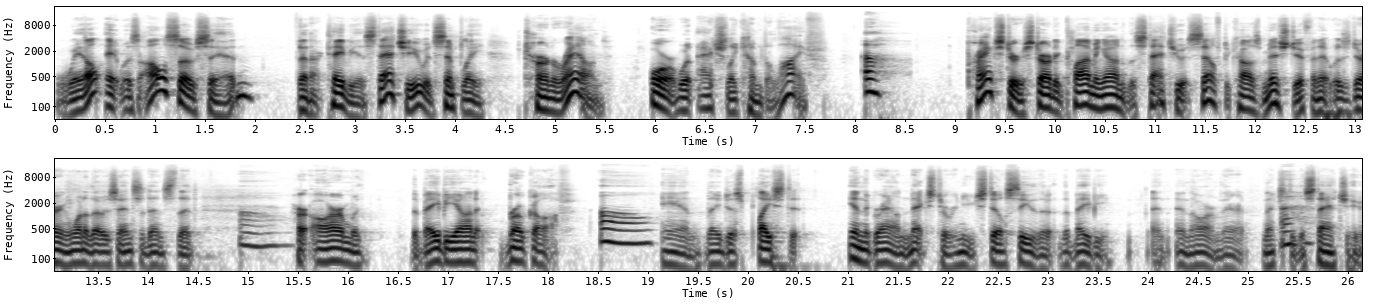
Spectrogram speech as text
Well, it was also said that Octavia's statue would simply turn around or would actually come to life. Oh. Pranksters started climbing onto the statue itself to cause mischief, and it was during one of those incidents that oh. her arm with the baby on it broke off. oh, and they just placed it in the ground next to her, and you still see the, the baby and, and the arm there next to the statue.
